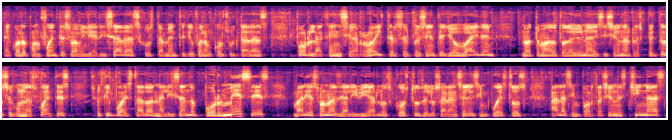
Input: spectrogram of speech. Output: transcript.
de acuerdo con fuentes familiarizadas, justamente que fueron consultadas por la agencia Reuters. El presidente Joe Biden no ha tomado todavía una decisión al respecto, según las fuentes. Su equipo ha estado analizando por meses varias formas de aliviar los costos de los aranceles impuestos a las importaciones chinas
